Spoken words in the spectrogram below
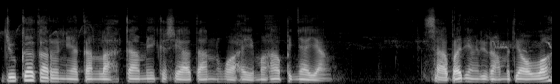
juga karuniakanlah kami kesehatan, wahai maha penyayang. Sahabat yang dirahmati Allah,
